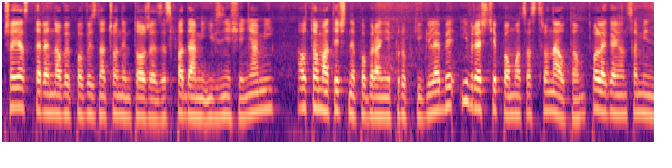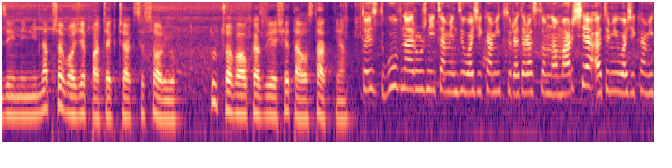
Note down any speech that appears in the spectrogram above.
Przejazd terenowy po wyznaczonym torze ze spadami i wzniesieniami, automatyczne pobranie próbki gleby i wreszcie pomoc astronautom, polegająca m.in. na przewozie paczek czy akcesoriów. Kluczowa okazuje się ta ostatnia. To jest główna różnica między łazikami, które teraz są na Marsie, a tymi łazikami,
